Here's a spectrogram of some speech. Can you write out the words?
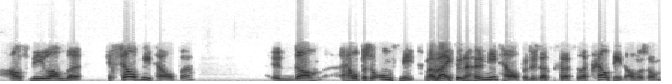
als die landen zichzelf niet helpen, dan helpen ze ons niet. Maar wij kunnen hun niet helpen. Dus dat, dat geldt niet andersom.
